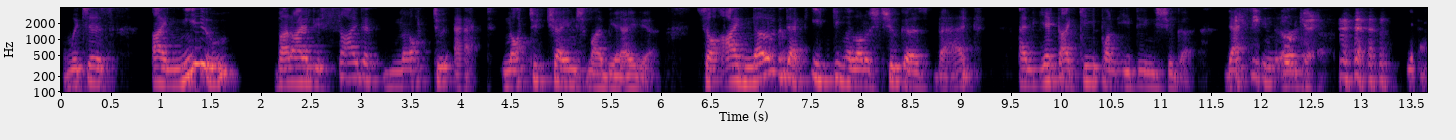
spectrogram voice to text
which is I knew, but I decided not to act, not to change my behavior. So I know that eating a lot of sugar is bad and yet I keep on eating sugar. That's inertia. yeah.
